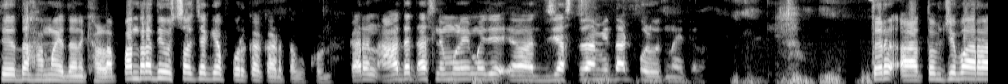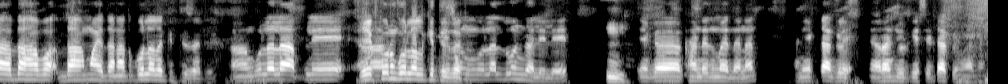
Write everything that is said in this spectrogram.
ते दहा मैदान खेळला. पंधरा दिवसाच्या गॅपवर का काढता कोण? कारण आदत असल्यामुळे म्हणजे जास्त आम्ही दाट पळवत नाही त्याला. तर तुमचे बारा दहा दहा मैदानात गुलाला किती झाले? गुलाला आपले एकूण गुलाल किती झाले? गुलाल दोन झालेले आहेत. एक खांडज मैदानात. आणि एक टाकले राजूर केसरी टाकले मैदान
